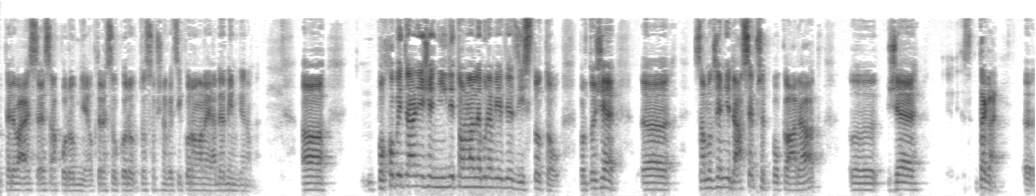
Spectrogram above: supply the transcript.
T2SS a podobně, o které jsou, to jsou všechno věci kodované jaderným genomem. Pochopitelně, že nikdy tohle nebudeme vědět s jistotou, protože samozřejmě dá se předpokládat, Eh, že takhle, eh,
